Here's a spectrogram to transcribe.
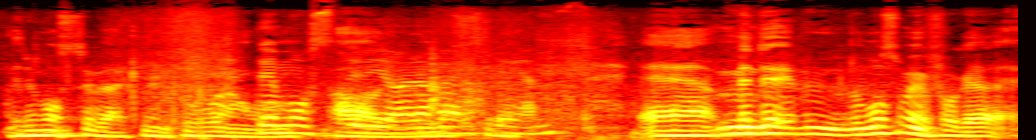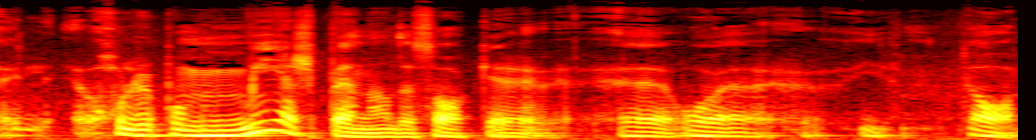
Men det måste vi verkligen prova någon Det måste Ja, vi det göra, måste verkligen. Eh, men det, då måste man ju fråga, håller du på med mer spännande saker? Eh, och, eh, ja,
